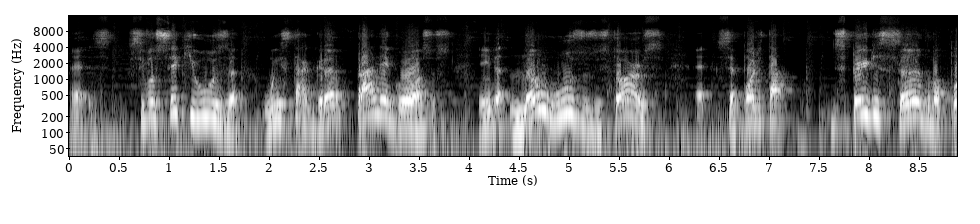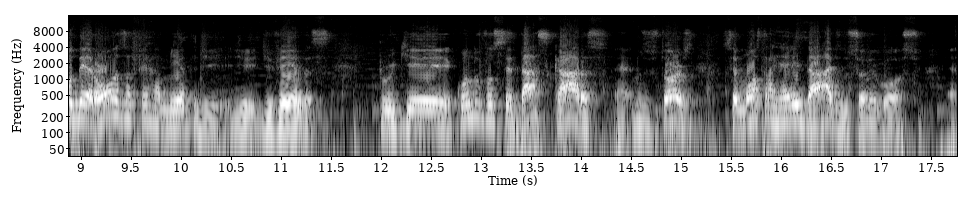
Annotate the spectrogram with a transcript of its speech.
é, se você que usa o Instagram para negócios e ainda não usa os stories, é, você pode estar tá desperdiçando uma poderosa ferramenta de, de, de vendas porque quando você dá as caras é, nos stories, você mostra a realidade do seu negócio. É,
